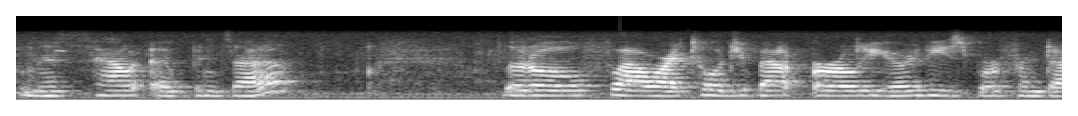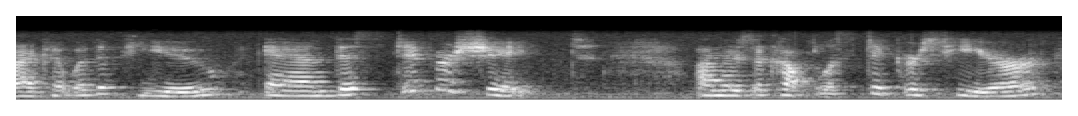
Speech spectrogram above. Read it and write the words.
And this is how it opens up. Little flower I told you about earlier. These were from Die Cut with a View. And this sticker sheet, um, there's a couple of stickers here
